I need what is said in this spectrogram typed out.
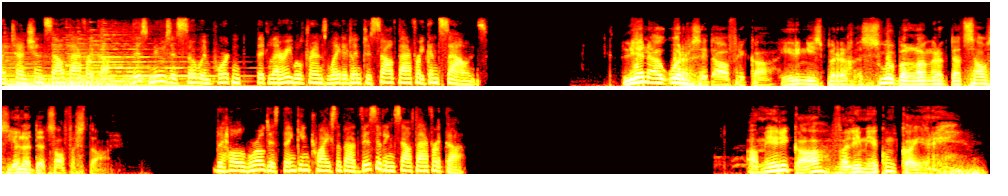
Attention South Africa. This news is so important that Larry will translate it into South African sounds. Leen nou oor Suid-Afrika. Hierdie nuusberig is so belangrik dat selfs julle dit sal verstaan. The whole world is thinking twice about visiting South Africa. Amerika wil nie meer kom kuier nie.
